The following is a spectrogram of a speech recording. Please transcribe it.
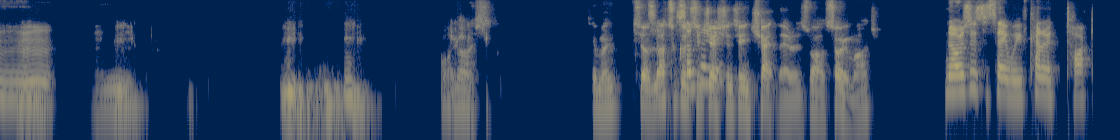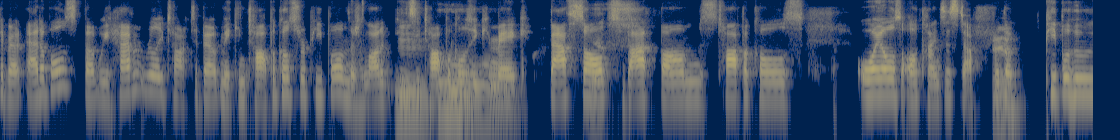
Mhm. Mm, Mm, mm. I Nice. Yeah, man. So So- lots of good something- suggestions in chat there as well. Sorry, Marge. No, I was just to say we've kind of talked about edibles, but we haven't really talked about making topicals for people. And there's a lot of easy Mm. topicals you can make: bath salts, yes. bath bombs, topicals, oils, all kinds of stuff for Yeah. the people who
